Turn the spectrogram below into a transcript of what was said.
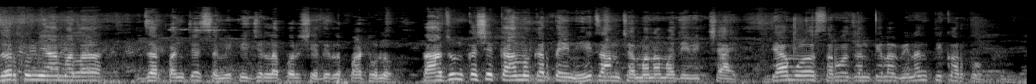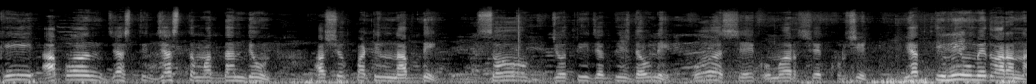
जर तुम्ही आम्हाला जर पंचायत समिती जिल्हा परिषदेला पाठवलं तर अजून कसे कामं करता येईल हीच आमच्या मनामध्ये इच्छा आहे. त्यामुळं सर्व जनतेला विनंती करतो की आपण जास्तीत जास्त मतदान देऊन अशोक पाटील नाबदे सौ ज्योती जगदीश डवले व शेख उमर शेख खुर्शीद या तिन्ही उमेदवारांना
